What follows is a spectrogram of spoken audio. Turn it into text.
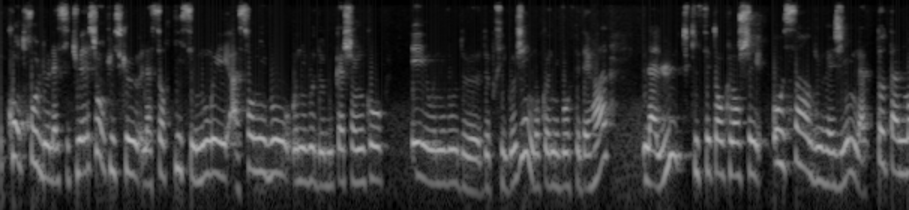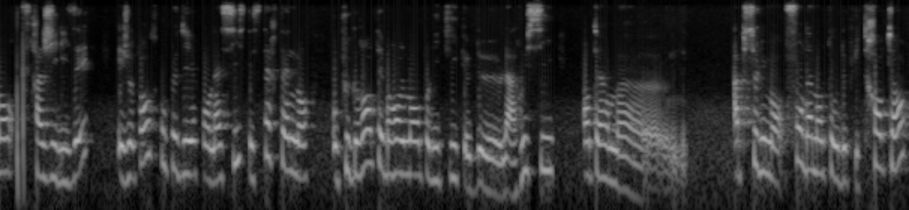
contrôle de la situation, puisque la sortie s'est nouée à son niveau, au niveau de Loukachenko et au niveau de, de Prigogine, donc au niveau fédéral, la lutte qui s'est enclenchée au sein du régime l'a totalement fragilisé. Et je pense qu'on peut dire qu'on assiste certainement au plus grand ébranlement politique de la Russie en termes euh, absolument fondamentaux depuis 30 ans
